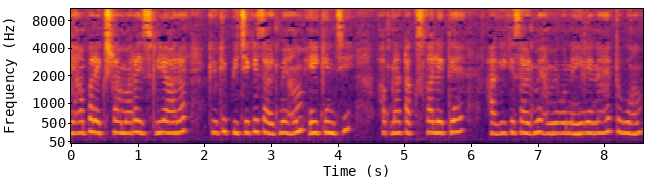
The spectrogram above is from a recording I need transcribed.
यहाँ पर एक्स्ट्रा हमारा इसलिए आ रहा है क्योंकि पीछे के साइड में हम एक इंची अपना टक्स का लेते हैं। आगे के साइड में हमें वो नहीं लेना है तो वो हम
